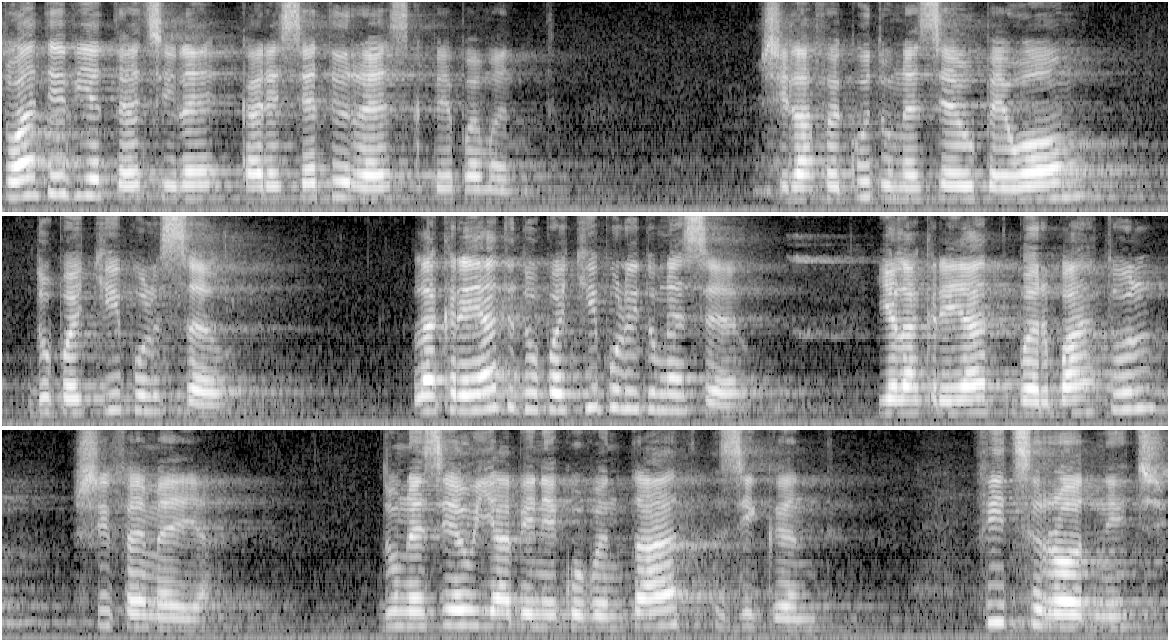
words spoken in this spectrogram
toate vietățile care se târăsc pe pământ. Și l-a făcut Dumnezeu pe om după chipul său. L-a creat după chipul lui Dumnezeu. El a creat bărbatul și femeia. Dumnezeu i-a binecuvântat zicând, Fiți rodnici,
